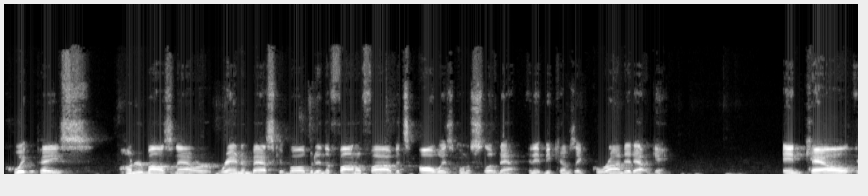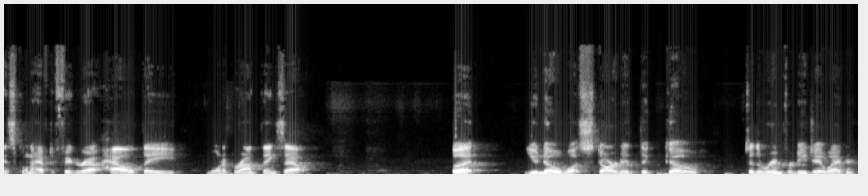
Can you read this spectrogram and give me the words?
quick pace, 100 miles an hour, random basketball, but in the final five, it's always going to slow down and it becomes a grinded out game. And Cal is going to have to figure out how they want to grind things out. But you know what started the go to the rim for DJ Wagner?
